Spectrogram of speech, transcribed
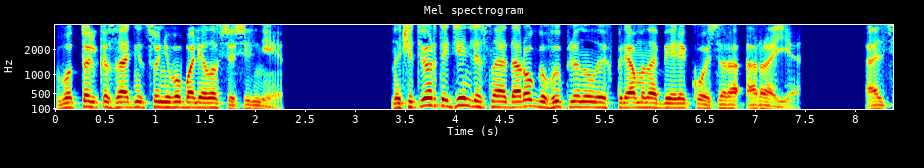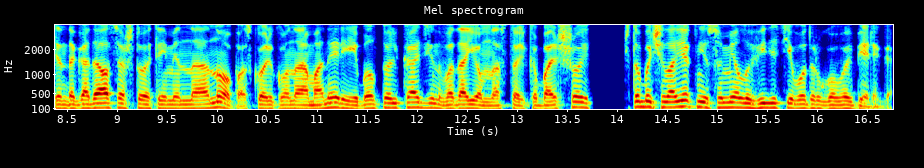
Вот только задница у него болела все сильнее. На четвертый день лесная дорога выплюнула их прямо на берег озера Арайя. Альсин догадался, что это именно оно, поскольку на Аманерии был только один водоем настолько большой, чтобы человек не сумел увидеть его другого берега.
